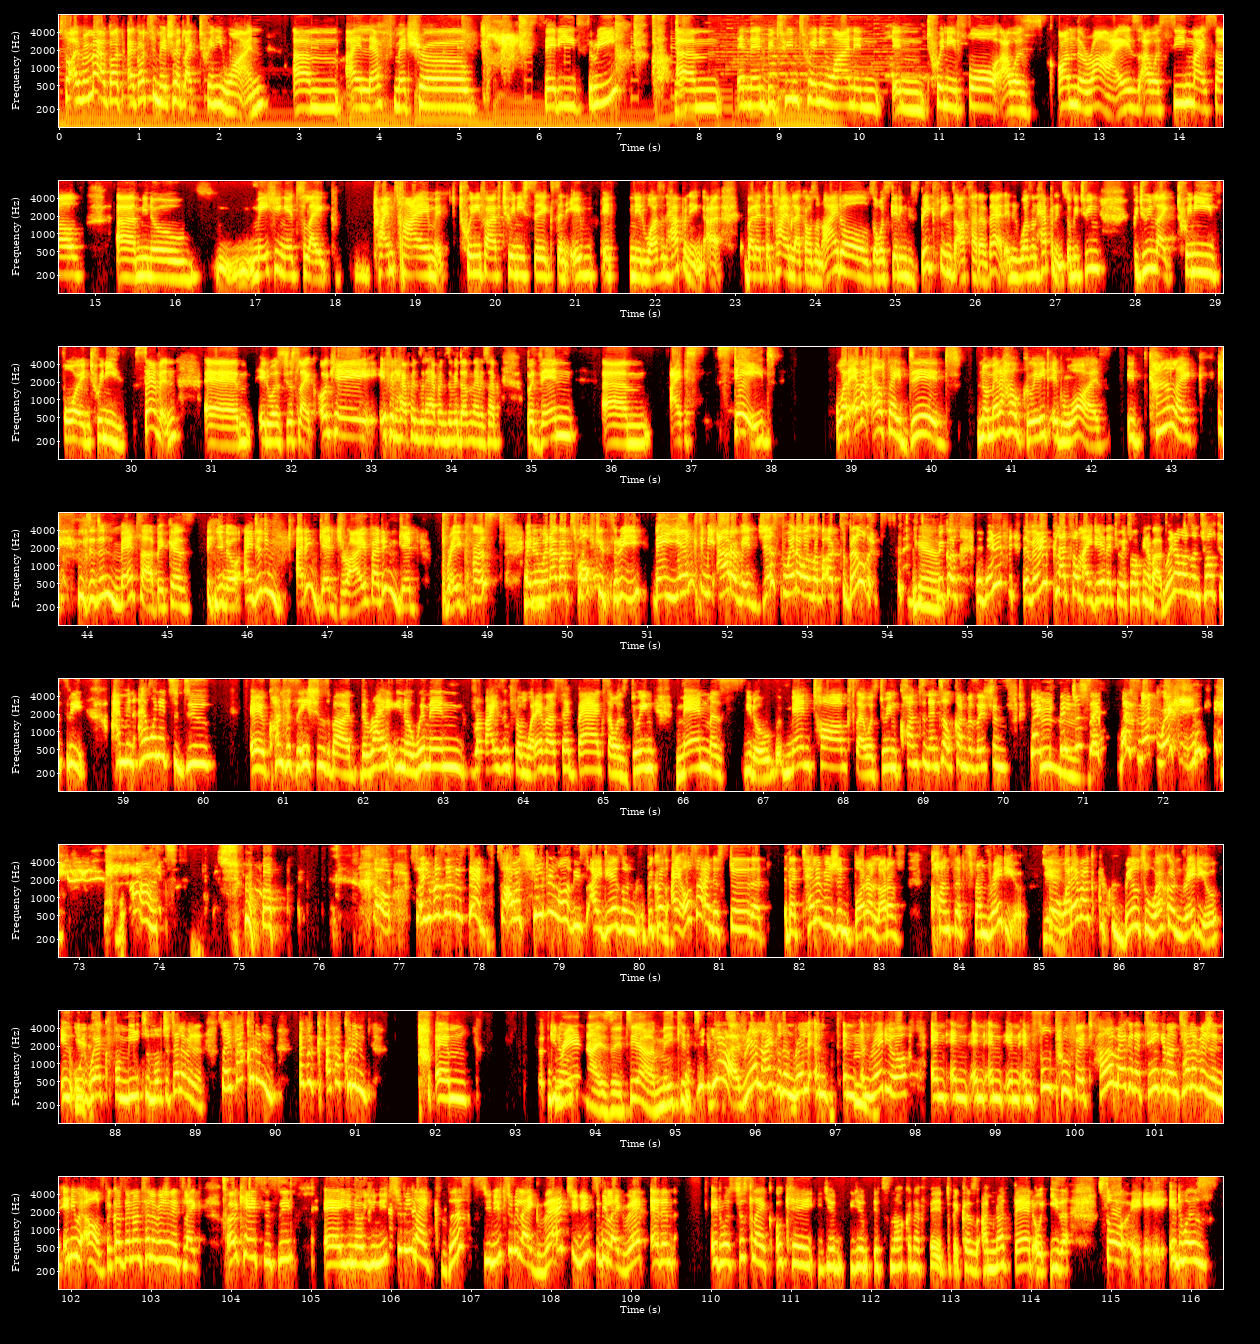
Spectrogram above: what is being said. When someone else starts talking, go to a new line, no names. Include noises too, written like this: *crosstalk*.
So I remember I got I got to Metro at like 21. Um, I left Metro 33. Um, and then between 21 and, and 24, I was on the rise. I was seeing myself, um, you know, making it like prime time at 25, 26, and, it, and it wasn't happening. Uh, but at the time, like I was on Idols, I was getting these big things outside of that, and it wasn't happening. So between between like 24 and 27, um, it was just like, okay, if it happens, it happens. If it doesn't happen, it happens. But then um, I stayed. Whatever else I did, no matter how great it was, it kind of like *laughs* didn't matter because *laughs* you know I didn't I didn't get drive, I didn't get breakfast, and then when I got twelve to three, they yanked me out of it just when I was about to build it. *laughs*
Yeah,
because the very the very platform idea that you were talking about when I was on twelve to three, I mean I wanted to do uh, conversations about the right, you know, women rising from whatever setbacks. I was doing men must, you know, men talks. I was doing continental conversations. Like mm. they just said, that's not working. *laughs*
what?
Sure. *laughs* So, so you must understand. So I was shaping all these ideas on because I also understood that that television bought a lot of concepts from radio. Yes. So whatever I could build to work on radio, it yes. would work for me to move to television. So if I couldn't, if I, if I couldn't, um, you know,
realize it, yeah, make it, *laughs*
yeah, realize it on, and, on, mm. on radio and and, and and and and foolproof it. How am I going to take it on television anywhere else? Because then on television, it's like, okay, Sissy, uh, you know, you need to be like this, you need to be like that, you need to be like that, and then it was just like okay you you it's not gonna fit because i'm not that or either so it, it was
